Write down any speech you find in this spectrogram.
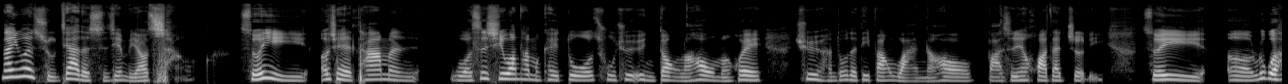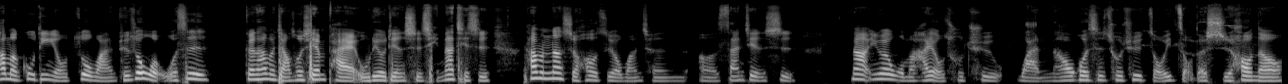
那因为暑假的时间比较长，所以而且他们，我是希望他们可以多出去运动，然后我们会去很多的地方玩，然后把时间花在这里。所以，呃，如果他们固定有做完，比如说我我是跟他们讲说先排五六件事情，那其实他们那时候只有完成呃三件事。那因为我们还有出去玩，然后或是出去走一走的时候呢，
